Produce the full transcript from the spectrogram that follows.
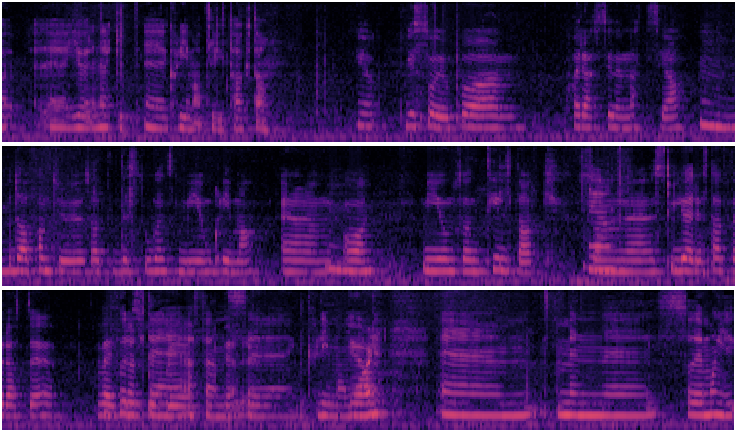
eh, gjøre en rekke klimatiltak. da. Ja. Vi så jo på um, KrF sine nettsider, og da fant vi ut at det sto ganske mye om klima. Um, mm. Og mye om sånne tiltak som ja. skulle gjøres da for at verden skulle bli bedre. skulle bli til FNs bedre. klimamål. Ehm, men eh, så det er mange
